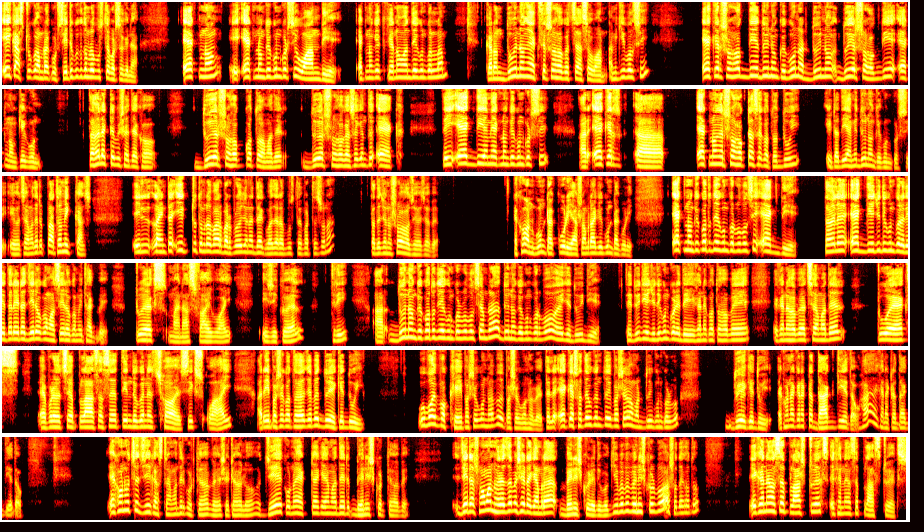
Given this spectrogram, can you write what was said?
এই কাজটুকু আমরা করছি। এটুকু তোমরা বুঝতে পারছ কিনা? এক নং, এই এক নংকে গুণ করছি ওয়ান দিয়ে। এক নংকে কেন ওয়ান দিয়ে গুণ করলাম? কারণ দুই নং এক্সের সহগ হচ্ছে আছে ওয়ান আমি কি বলছি? একের সহগ দিয়ে দুই নংকে গুণ আর দুই নং দুইয়ের সহগ দিয়ে এক নংকে গুণ। তাহলে একটা বিষয় দেখো দুইয়ের সহগ কত আমাদের? দুইয়ের সহগ আছে কিন্তু এক। তো এই এক দিয়ে আমি এক নংকে গুণ করছি আর একের এক নংয়ের সহগটা আছে কত? দুই। এটা দিয়ে আমি দুই নংকে গুণ করছি। এই হচ্ছে আমাদের প্রাথমিক কাজ। এই লাইনটা একটু তোমরা বারবার প্রয়োজনে দেখবা, যারা বুঝতে পারতেছো না, তাদের জন্য সহজ হয়ে যাবে। এখন গুণটা করি, আসো, আমরা আগে গুণটা করি। এক নংকে কত দিয়ে গুণ করব বলছি? এক দিয়ে। তাহলে এক দিয়ে যদি গুণ করে দিই, তাহলে এটা যেরকম আছে, এরকমই থাকবে। Two x minus five y is equal three আর দুই নংকে কত দিয়ে গুণ করব বলছি আমরা? দুই নংকে গুণ করব এই যে দুই দিয়ে। তো দুই দিয়ে যদি গুণ করে দিই, এখানে কত হবে? এখানে হবে হচ্ছে আমাদের টু এক্স এরপরে হচ্ছে প্লাস আছে তিন দুগুণে ছয় সিক্স ওয়াই আর এই পাশে কত হয়ে যাবে? দুই একে দুই। উভয় পক্ষে এই পাশে গুণ হবে, ওই পাশে গুণ হবে। তাহলে একের সাথেও কিন্তু এই পাশেও আমার দুই গুণ করব। দুই একে দুই। এখন এখানে একটা দাগ দিয়ে দাও হ্যাঁ? এখানে একটা দাগ দিয়ে দাও। এখন হচ্ছে যে কাজটা আমাদের করতে হবে সেটা হলো যে কোনো একটাকে আমাদের বেনিশ করতে হবে। যেটা সমান হয়ে যাবে সেটাকে আমরা বেনিশ করে দিব। কীভাবে বেনিশ করব? আসো দেখো তো। এখানে আছে প্লাস টু এক্স এখানে আছে প্লাস টু এক্স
